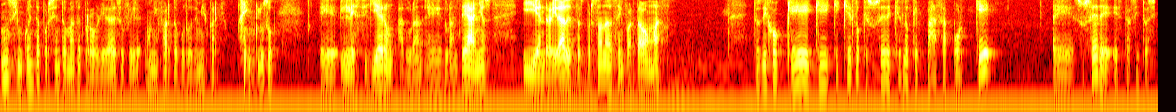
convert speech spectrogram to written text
un 50% más de probabilidad de sufrir un infarto agudo de miocardio. Incluso eh, les siguieron eh, durante años y en realidad estas personas se infartaban más. Entonces dijo, ¿qué, qué, qué, qué es lo que sucede? ¿Qué es lo que pasa? ¿Por qué eh, sucede esta situación?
